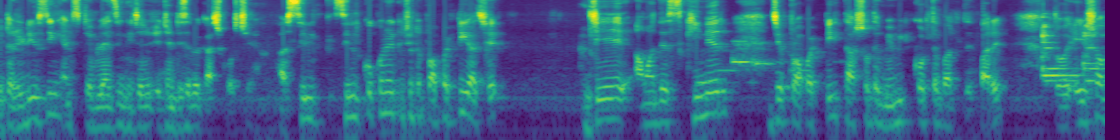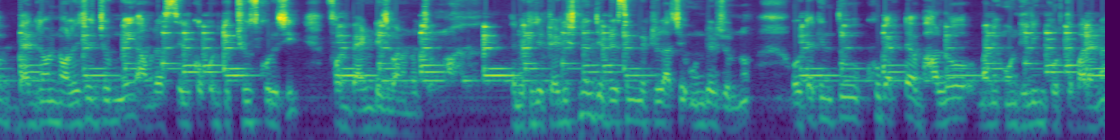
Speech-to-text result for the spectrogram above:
এটা রিডিউসিং অ্যান্ড স্টেবিলাইজিং এজেন্ট হিসেবে কাজ করছে। আর সিল্ক সিল্ক কোকনের কিছুটা প্রপার্টি আছে, যে আমাদের স্কিনের যে প্রপার্টি তার সাথে মিমিক করতে পারতে পারে। তো এইসব ব্যাকগ্রাউন্ড নলেজের জন্যই আমরা সিল্ক কোকনকে চুজ করেছি ফর ব্যান্ডেজ বানানোর জন্য। কেন কি যে ট্র্যাডিশনাল যে ড্রেসিং মেটেরিয়াল আছে উন্ডের জন্য ওটা কিন্তু খুব একটা ভালো মানে উন্ড হিলিং করতে পারে না।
